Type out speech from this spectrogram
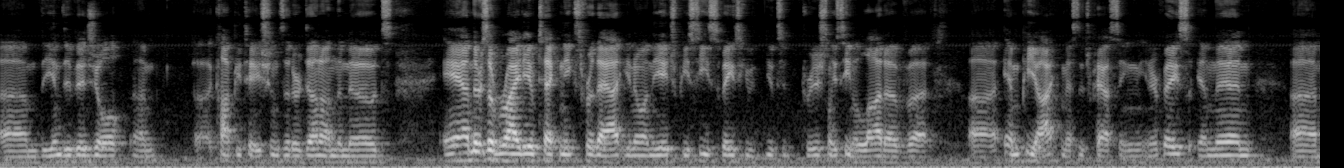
um, the individual um, uh, computations that are done on the nodes. And there's a variety of techniques for that. You know, in the HPC space, you, you've traditionally seen a lot of uh, uh, MPI, message passing interface, and then, uh,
